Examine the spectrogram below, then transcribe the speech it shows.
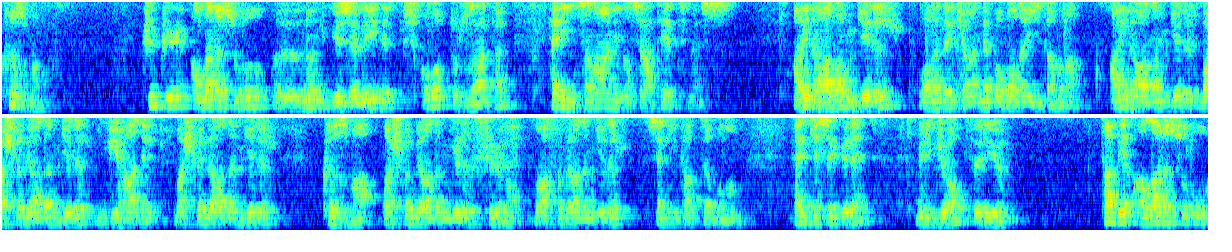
kızma. Çünkü Allah Resulü'nün güzelliği de psikologtur zaten. Her insana aynı nasihati etmez. Aynı adam gelir, ona der ki anne babana davran. Aynı adam gelir, başka bir adam gelir cihad et. Başka bir adam gelir kızma. Başka bir adam gelir şöyle. Başka bir adam gelir sen infakta bulun. Herkese göre bir cevap veriyor. Tabi Allah Resulü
